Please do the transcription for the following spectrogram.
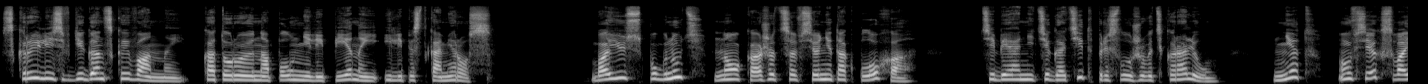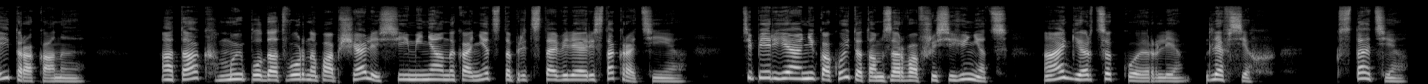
скрылись в гигантской ванной, которую наполнили пеной и лепестками роз. «Боюсь спугнуть, но, кажется, все не так плохо. Тебя не тяготит прислуживать королю?» «Нет, у всех свои тараканы. А так, мы плодотворно пообщались, и меня наконец-то представили аристократии. Теперь я не какой-то там взорвавшийся юнец, а герцог Койерли. Для всех. Кстати,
